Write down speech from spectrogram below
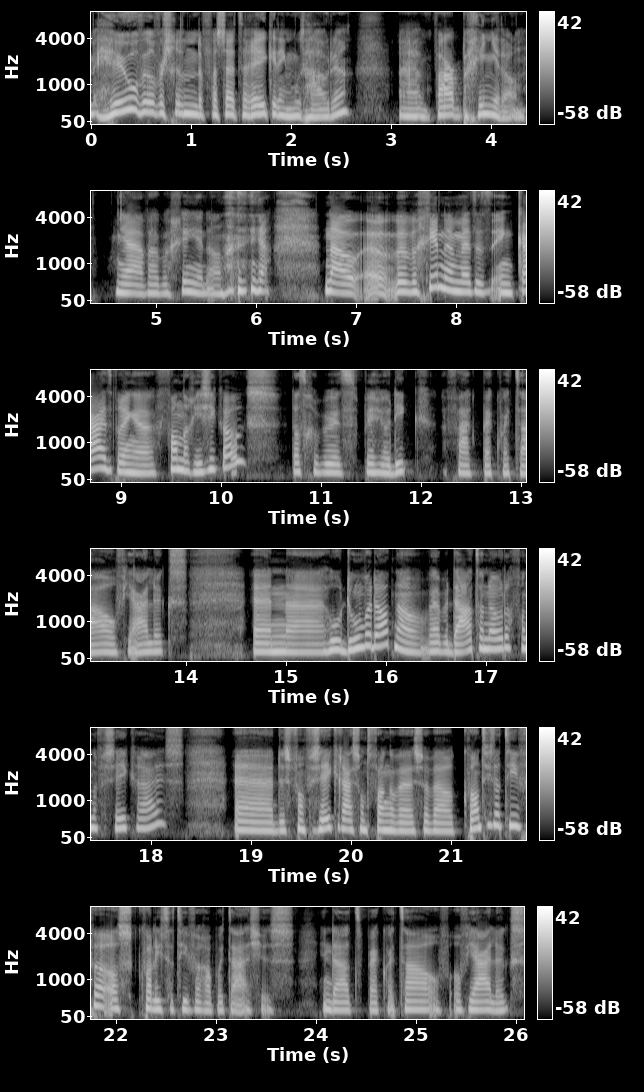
heel veel verschillende facetten rekening moet houden. Eh, waar begin je dan? Ja, waar begin je dan? ja. Nou, eh, we beginnen met het in kaart brengen van de risico's. Dat gebeurt periodiek, vaak per kwartaal of jaarlijks. En eh, hoe doen we dat? Nou, we hebben data nodig van de verzekeraars. Eh, dus van verzekeraars ontvangen we zowel kwantitatieve als kwalitatieve rapportages. Inderdaad, per kwartaal of, of jaarlijks.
